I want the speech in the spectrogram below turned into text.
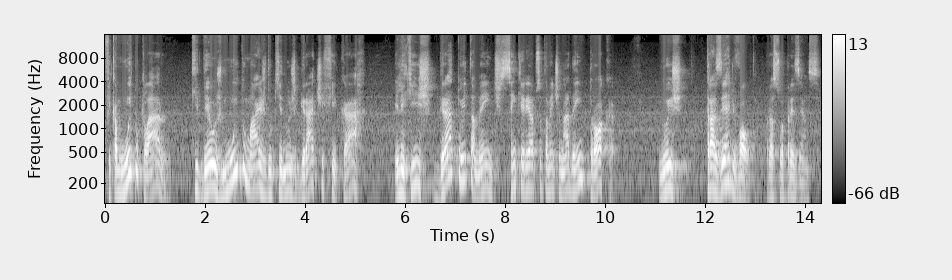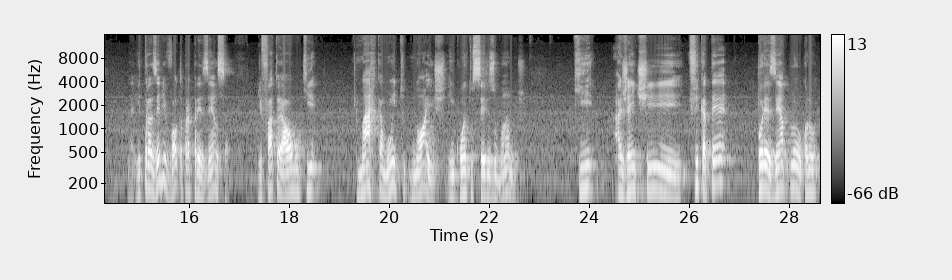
Fica muito claro que Deus, muito mais do que nos gratificar, ele quis gratuitamente, sem querer absolutamente nada em troca, nos trazer de volta para a sua presença. E trazer de volta para a presença, de fato, é algo que marca muito nós, enquanto seres humanos, que a gente fica até, por exemplo, quando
